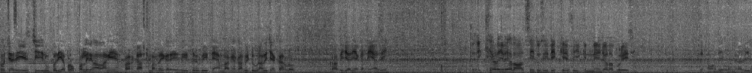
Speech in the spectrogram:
ਸੋਚਿਆ ਸੀ ਇਸ ਚੀਜ਼ ਨੂੰ ਵਧੀਆ ਪ੍ਰੋਪਰਲੀ ਦਿਖਾਵਾਂਗੇ, ਪਰ ਕਸਟਮਰ ਦੇ ਘਰੇ ਸੀ, ਇੱਧਰ ਵੀ ਟਾਈਮ ਲੱਗ ਗਿਆ। ਕਾਫੀ ਡੋਰਾਂ ਵੀ ਚੈੱਕ ਕਰ ਲਓ। ਕਾਫੀ ਜ਼ਿਆਦੀਆਂ ਗੰਦੀਆਂ ਸੀ। ਤੇ ਇੱਥੇ ਵਾਲੇ ਜਿਹੜੇ ਹਾਲਾਤ ਸੀ, ਤੁਸੀਂ ਦੇਖੇ ਸੀ, ਕਿੰਨੇ ਜ਼ਿਆਦਾ ਬੁਰੇ ਸੀ। ਤੇ ਹੁਣ ਦੇਖ ਲਓ ਮੇਰਾ ਵੀਰ।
